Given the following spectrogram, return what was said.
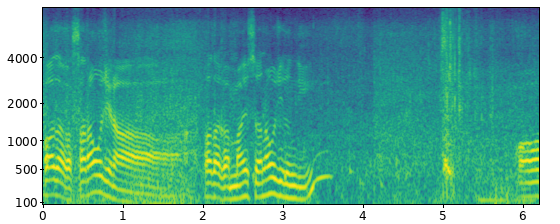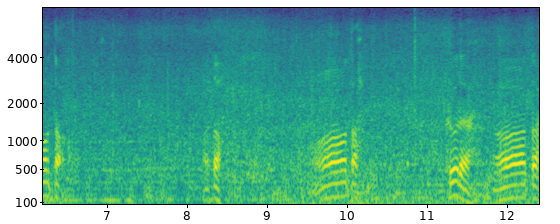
바다가 싸나오지나. 바다가 많이 싸나오지는디? 어따. 왔다. 왔다. 그래. 왔다.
